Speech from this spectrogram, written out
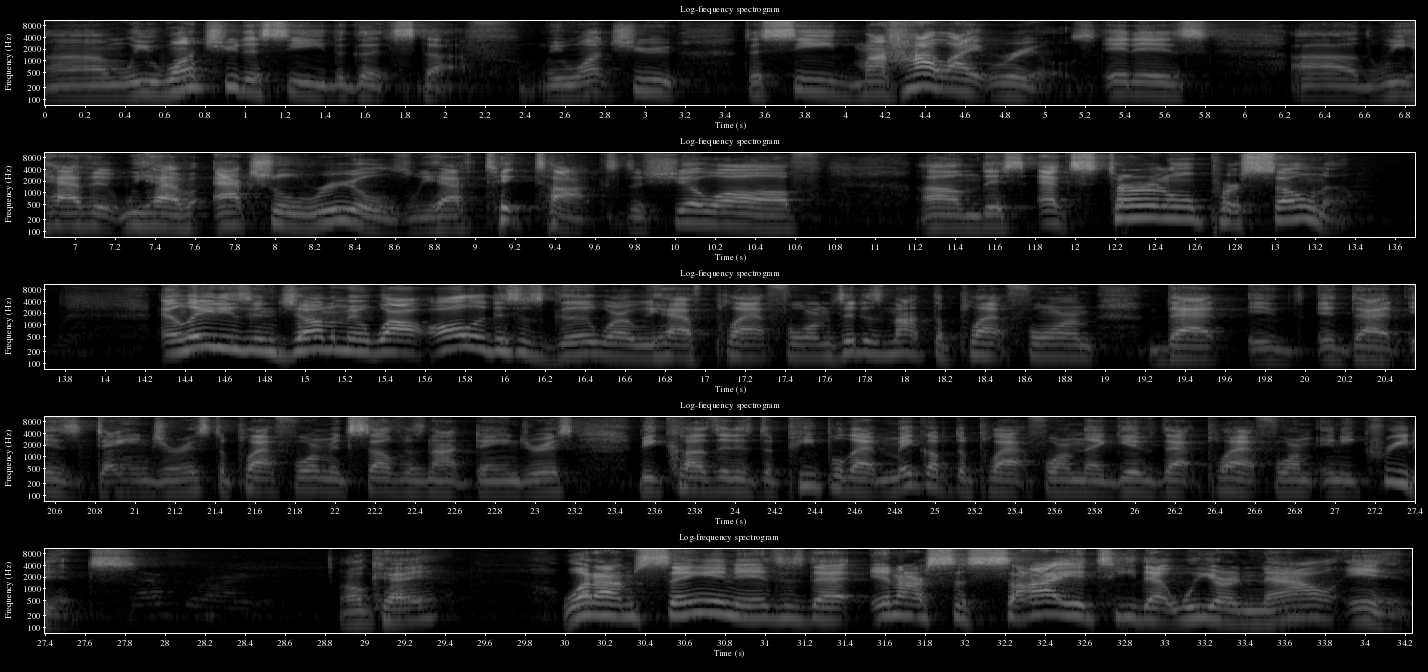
Um, we want you to see the good stuff. We want you to see my highlight reels. It is uh, we have it. We have actual reels. We have TikToks to show off um, this external persona. And ladies and gentlemen, while all of this is good, where we have platforms, it is not the platform that is, that is dangerous. The platform itself is not dangerous because it is the people that make up the platform that gives that platform any credence. Right. Okay. What I'm saying is, is that in our society that we are now in,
